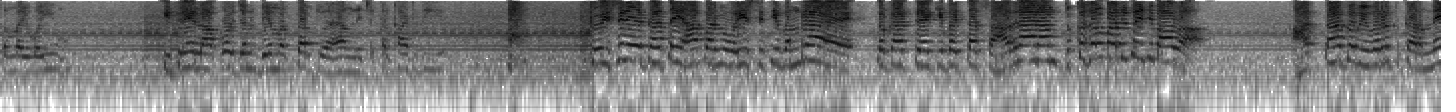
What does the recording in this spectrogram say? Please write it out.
तो मैं वही हूँ। इतने लाखों जन बेमतलब जो है, हमने चक्कर काट दिए। तो इसलिए कहते हैं, यहाँ पर भी वही स्थिति बन रहा है। तो कहते हैं कि भाई साधना नाम दुख संपादित भावा। आत्मा को विवृत करने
